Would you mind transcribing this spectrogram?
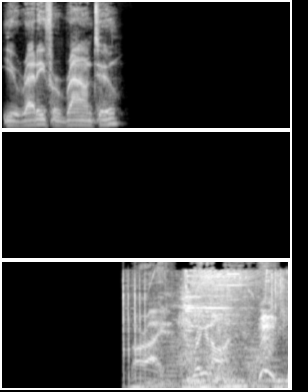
You ready for round two? Bring it on. Hmm.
